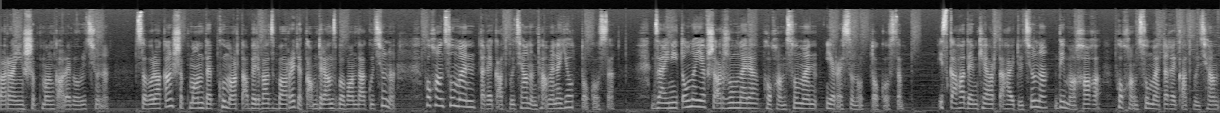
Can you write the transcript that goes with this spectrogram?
բառային շփման կարևորությունը։ Սովորական շփման դեպքում արտաբերված բառերը կամ դրանց բովանդակությունը փոխանցում են տեղեկատվության ընդամենը 7%-ը։ Ձայնի տոնը եւ շարժումները փոխանցում են 38%-ը իսկ ահա դեմքի արտահայտությունը դիմախաղը փոխանցում է տեղեկատվության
